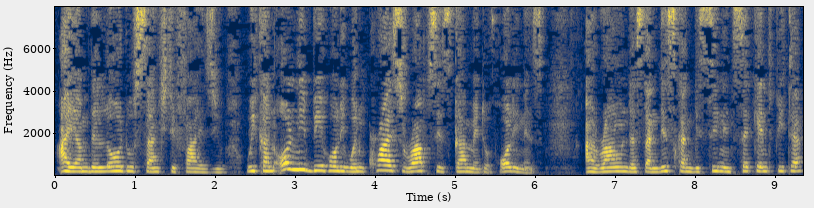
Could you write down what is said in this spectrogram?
I am the Lord who sanctifies you. We can only be holy when Christ wraps his garment of holiness around us and this can be seen in second peter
